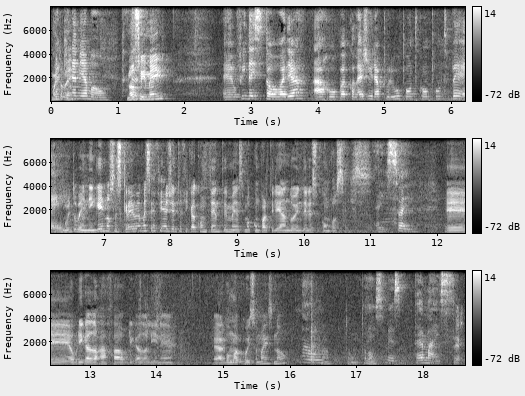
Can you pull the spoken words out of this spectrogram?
Muito Tá aqui bem. na minha mão. Nosso e-mail? É o fim da história, arroba colégioirapuru.com.br. Muito bem. Ninguém nos escreve, mas enfim, a gente fica contente mesmo compartilhando o endereço com vocês. É isso aí. É, obrigado, Rafa. Obrigado, Aline. É, alguma coisa mais? Não? Não, Não? Então, tá é bom. isso mesmo. Até mais. Certo.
